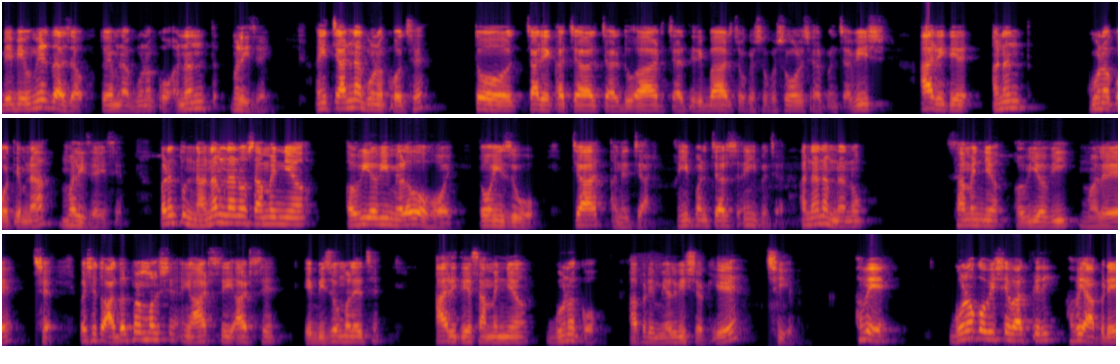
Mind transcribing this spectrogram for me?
બે બે ઉમેરતા જાઓ તો એમના ગુણકો અનંત મળી જાય. અહીં ચારના ગુણકો છે તો ચાર એકા ચાર ચાર દુ આઠ, ચાર તેરી બાર, ચોકે ચોક સોળ, ચાર પંચા વીસ, આ રીતે અનંત ગુણકો તેમના મળી જાય છે. પરંતુ નાનામાં નાનો સામાન્ય અવયવી મેળવવો હોય તો અહીં જુઓ, ચાર અને ચાર, અહીં પણ ચાર છે, અહીં પણ ચાર, આ નાનામાં નાનો સામાન્ય અવયવી મળે છે. પછી તો આગળ પણ મળશે, અહીં આઠ છે આઠ છે, એ બીજો મળે છે. આ રીતે સામાન્ય ગુણકો આપણે મેળવી શકીએ છીએ. હવે ગુણકો વિશે વાત કરી, હવે આપણે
